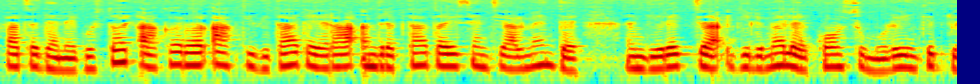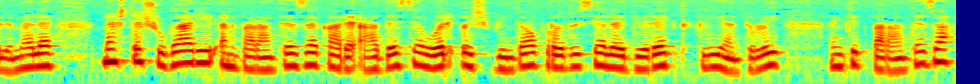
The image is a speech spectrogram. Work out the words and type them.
față de negustori a căror activitate era îndreptată esențialmente în direcția ghilimele consumului, închid ghilimele, meșteșugarii în paranteză care adeseori își vindeau produsele direct clientului, închid paranteza,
